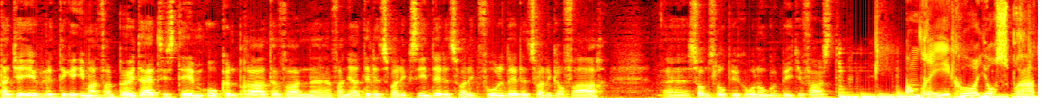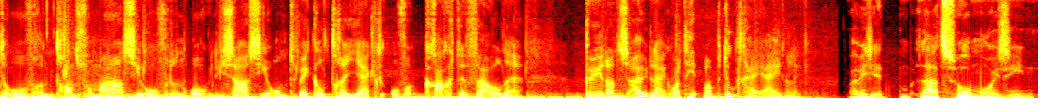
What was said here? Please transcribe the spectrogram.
Dat je tegen iemand van buiten het systeem ook kunt praten van, van ja, dit is wat ik zie, dit is wat ik voel, dit is wat ik ervaar. Uh, soms loop je gewoon ook een beetje vast. André, ik hoor Jos praten over een transformatie, over een organisatieontwikkeltraject, over krachtenvelden. Kun je dat eens uitleggen? Wat, wat bedoelt hij eigenlijk? Maar weet je, het laat zo mooi zien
